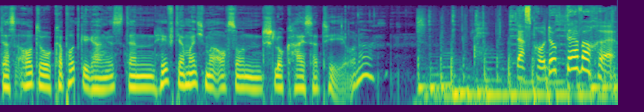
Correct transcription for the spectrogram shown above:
das Auto kaputt gegangen ist, dann hilft ja manchmal auch so ein Schluck heißer Tee, oder? Das Produkt der Woche.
